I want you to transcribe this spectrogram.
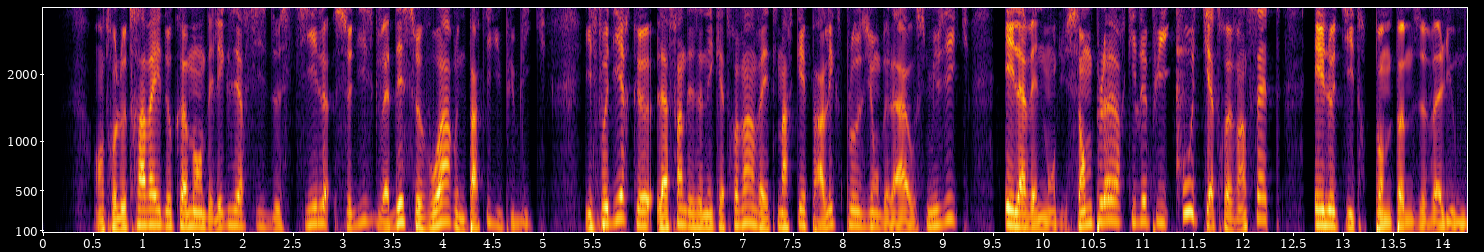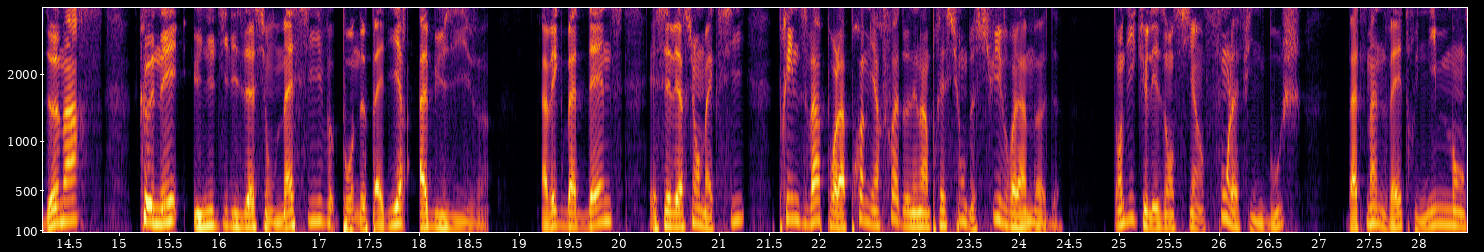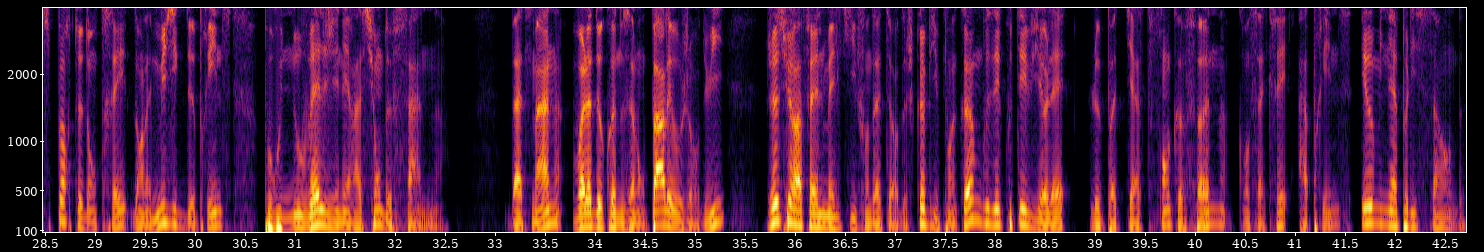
Entre le travail de commande et l'exercice de style, ce disque va décevoir une partie du public. Il faut dire que la fin des années 80 va être marquée par l'explosion de la house music et l'avènement du sampler qui depuis août 87 et le titre Pom Pom the Volume de mars connaît une utilisation massive pour ne pas dire abusive. Avec Bad Dance et ses versions maxi, Prince va pour la première fois donner l'impression de suivre la mode. Tandis que les anciens font la fine bouche, Batman va être une immense porte d'entrée dans la musique de Prince pour une nouvelle génération de fans. Batman, voilà de quoi nous allons parler aujourd'hui. Je suis Raphaël Melki, fondateur de Scopy.com. Vous écoutez Violet, le podcast francophone consacré à Prince et au Minneapolis Sound.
